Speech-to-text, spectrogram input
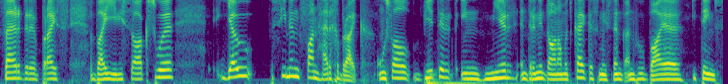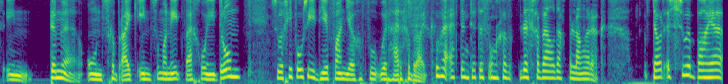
verdere prys by hierdie saak. So jou siening van hergebruik. Ons sal beter en meer indringend daarna moet kyk as mens dink aan hoe baie items en dinge ons gebruik en sommer net weggooi in die drom. So gee vir ons 'n idee van jou gevoel oor hergebruik. O, ek dink dit is dis geweldig belangrik. Daar is so baie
